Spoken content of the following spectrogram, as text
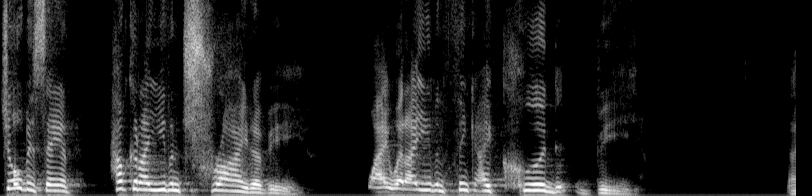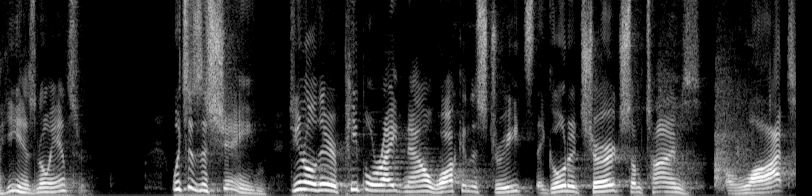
Job is saying, how could I even try to be? Why would I even think I could be? Now, he has no answer, which is a shame. Do you know there are people right now walking the streets? They go to church sometimes a lot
